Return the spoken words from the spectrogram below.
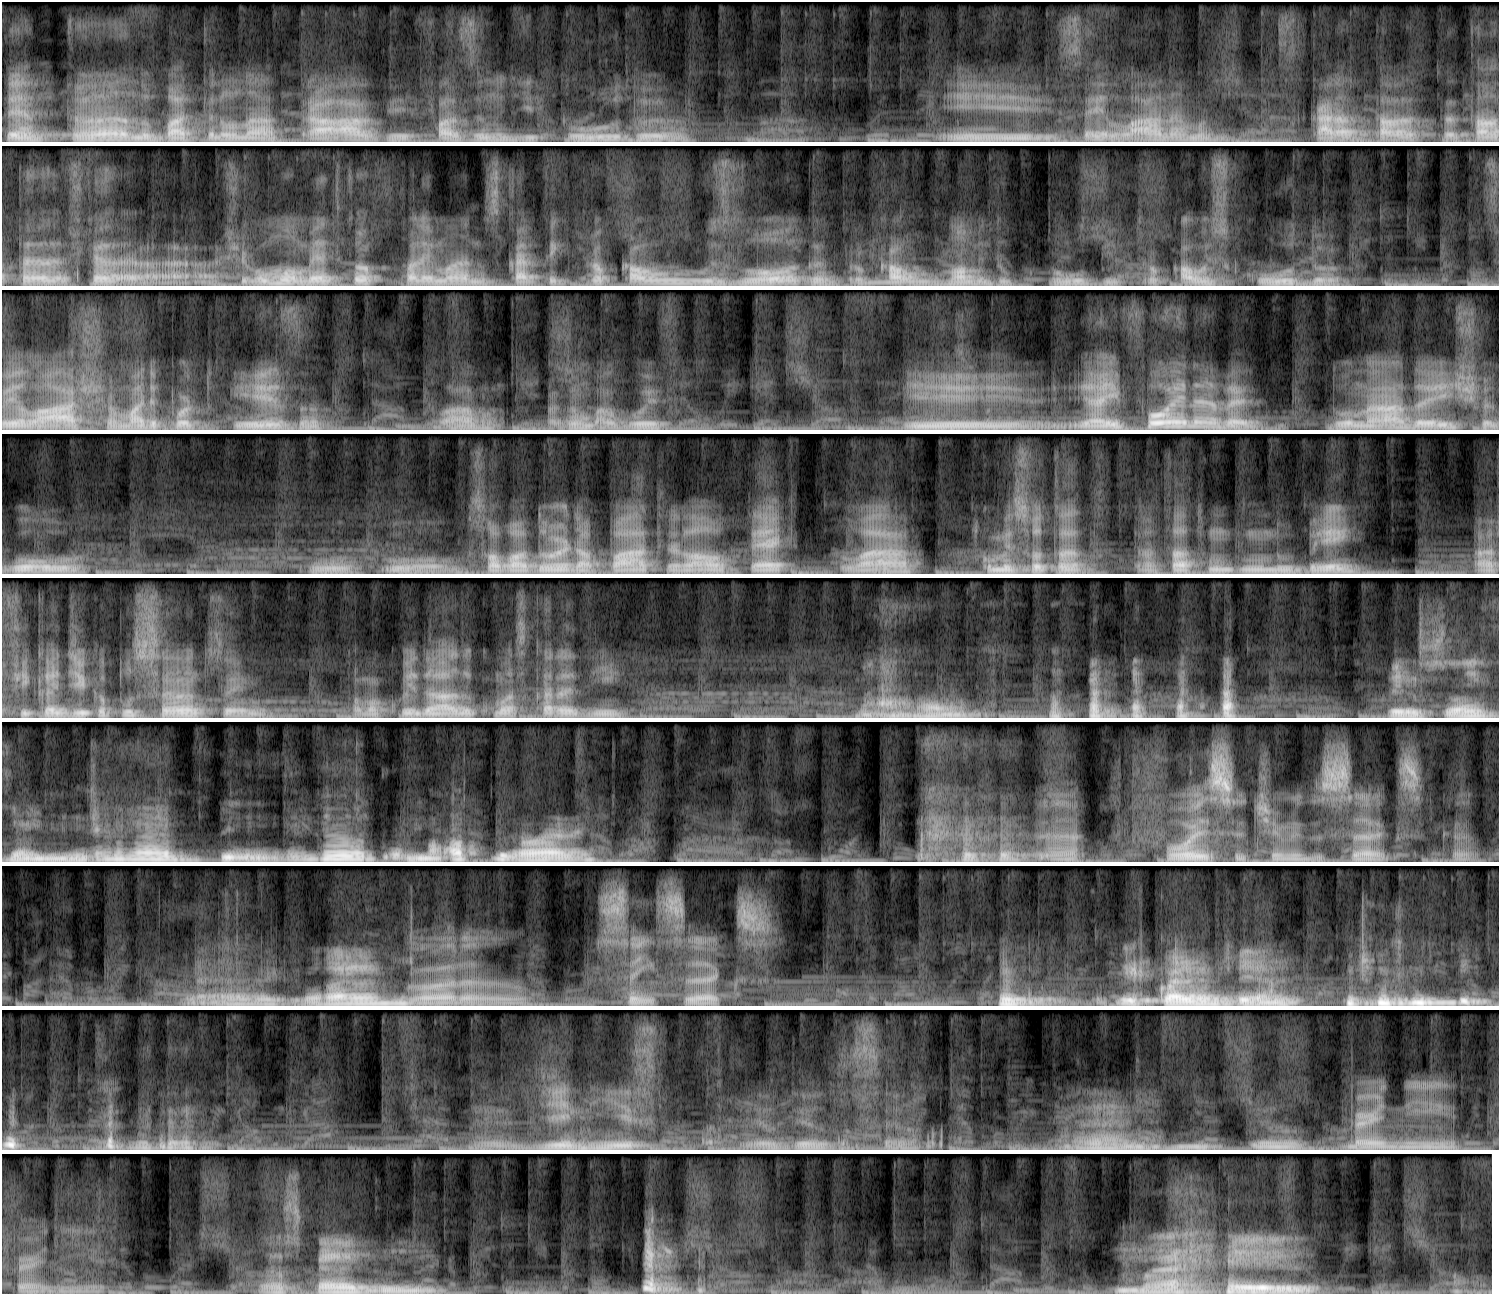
tentando, batendo na trave, fazendo de tudo. E sei lá, né, mano? Os caras tava, tava até. Acho que ah, chegou um momento que eu falei, mano, os caras tem que trocar o slogan, trocar o nome do clube, trocar o escudo, sei lá, chamar de portuguesa. Sei lá, mano, fazer um bagulho. E, e aí foi, né, velho? Do nada aí chegou o, o Salvador da Pátria lá, o técnico lá, começou a tra- tratar todo mundo bem. Ah, fica a dica pro Santos, hein? Toma cuidado com mascaradinha. Pessoas também é bem do mal pior, hein? Foi-se o time do sexo, cara. É, agora. Agora, sem sexo. E quarentena. Diniz, meu Deus do céu. Ai, meu Deus. Perninha, perninha. As caradinhas. Mas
